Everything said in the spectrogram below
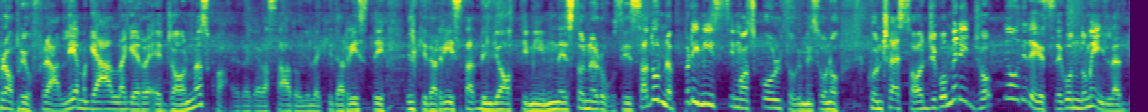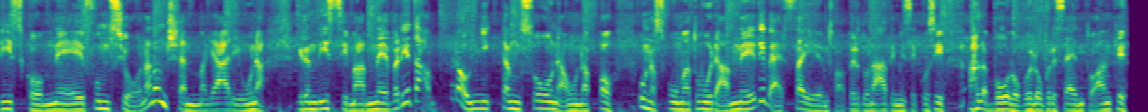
proprio fra Liam Gallagher e John Squire, che era stato il, il chitarrista degli ottimi Stone Roses. Ad un primissimo ascolto che mi sono concesso oggi pomeriggio, devo dire che secondo me il disco funziona. Non c'è magari una grandissima varietà, però ogni canzone ha un po' una sfumatura diversa e insomma, perdonatemi se così al volo ve lo presento anche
